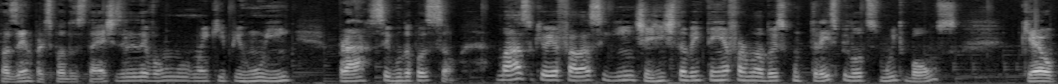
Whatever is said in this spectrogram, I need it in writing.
fazendo, participando dos testes. Ele levou uma, uma equipe ruim para a segunda posição. Mas o que eu ia falar é o seguinte: a gente também tem a Fórmula 2 com três pilotos muito bons, que é o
